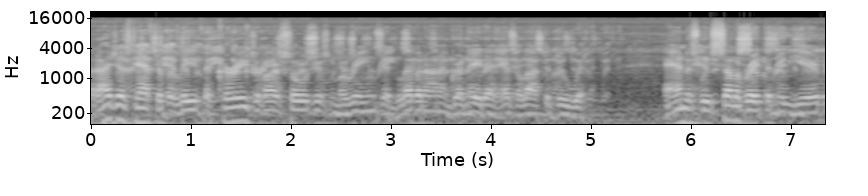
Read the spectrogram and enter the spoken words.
But I just have to believe the courage of our soldiers and Marines in Lebanon and Grenada has a lot to do with it. And as we celebrate the new year,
